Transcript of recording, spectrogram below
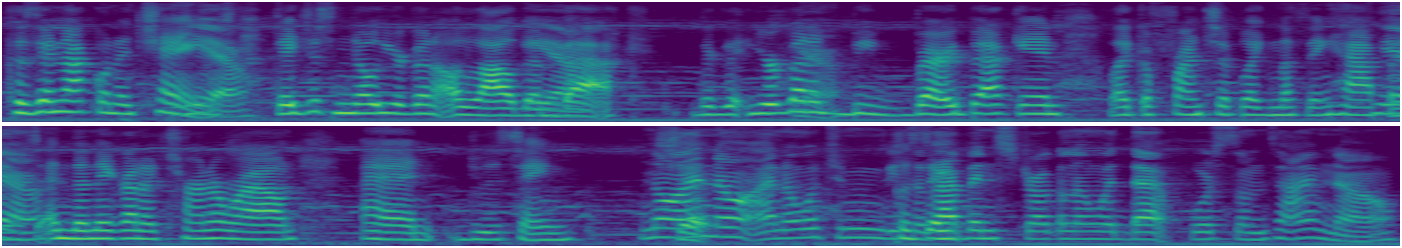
because they're not going to change. Yeah. They just know you're going to allow them Yeah. back. They're, you're going to Yeah. be buried back in like a friendship, like nothing happens, Yeah. and then they're going to turn around and do the same. No, I know, I know what you mean because they- I've been struggling with that for some time now,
